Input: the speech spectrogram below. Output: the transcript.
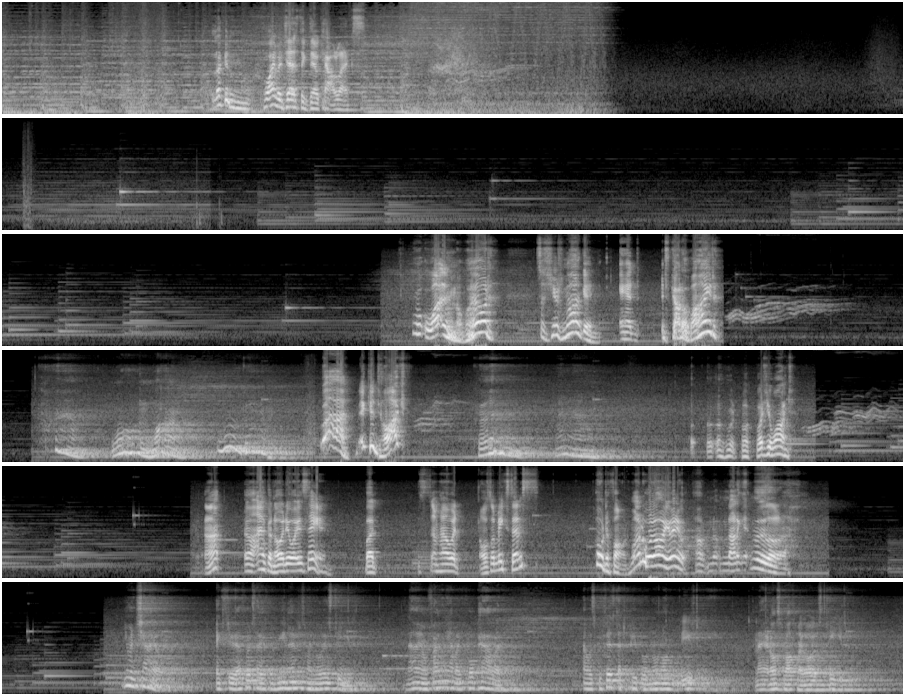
Looking quite majestic there, Calyrex. What in the world? It's a huge noggin, and it's got a wide? One, one. Ah, it can talk? What, do you want? Huh? Uh, I've got no idea what you're saying. But somehow it also makes sense. Hold the phone. What, what are you anyway? Oh, no, not again. Ugh. Human child. Thanks to your efforts, I have been reinvented my loyal steed. Now I am finally at my full power. I was convinced that the people no longer believed me, and I had also lost my loyal steed.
